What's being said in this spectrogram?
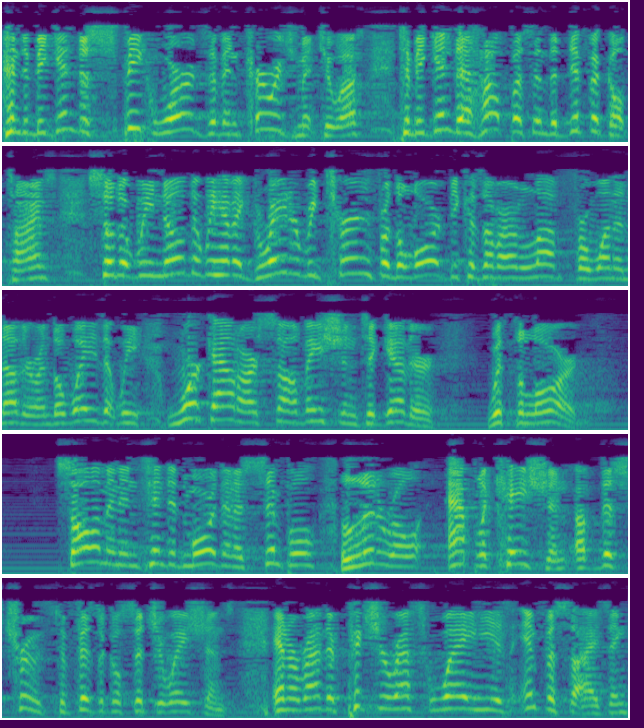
and to begin to speak words of encouragement to us, to begin to help us in the difficult times, so that we know that we have a greater return for the Lord because of our love for one another and the way that we work out our salvation together with the Lord. Solomon intended more than a simple, literal application of this truth to physical situations. In a rather picturesque way, he is emphasizing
